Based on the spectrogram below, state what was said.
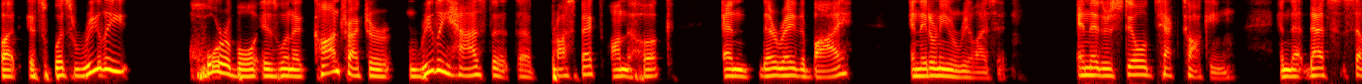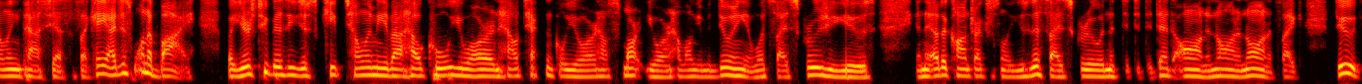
But it's what's really horrible is when a contractor really has the, the prospect on the hook and they're ready to buy and they don't even realize it. And that they're still tech talking And that that's selling past yes. It's like, hey, I just want to buy, but you're too busy. Just keep telling me about how cool you are and how technical you are and how smart you are and how long you've been doing it, what size screws you use. And the other contractors only use this size screw and the on and on and on. It's like, dude,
